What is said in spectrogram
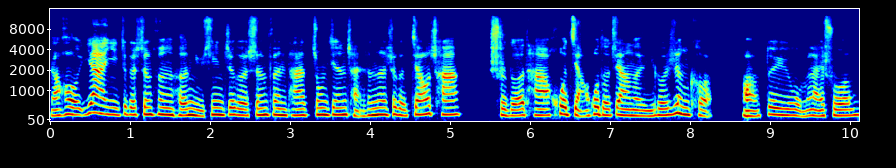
然后亚裔这个身份和女性这个身份，它中间产生的这个交叉，使得她获奖获得这样的一个认可啊，对于我们来说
